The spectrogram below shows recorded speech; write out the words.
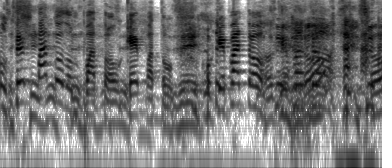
usted es pato, don pato, ¿o qué pato? ¿O qué pato? ¿No? ¿No?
